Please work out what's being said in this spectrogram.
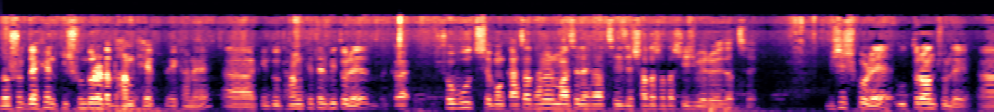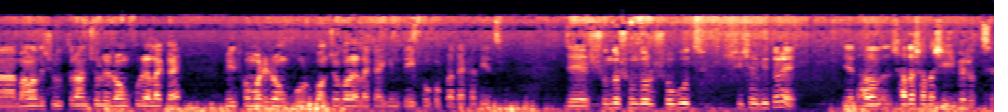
দর্শক দেখেন কি সুন্দর একটা ধান ক্ষেত এখানে। কিন্তু ধান ক্ষেতের ভিতরে সবুজ এবং কাঁচা ধানের মাঝে দেখা যাচ্ছে যে সাদা সাদা শীষ বের হয়ে যাচ্ছে। বিশেষ করে উত্তরাঞ্চলে বাংলাদেশের উত্তরাঞ্চলে রংপুর এলাকায় নীলফামারী রংপুর, পঞ্চগড় এলাকায় কিন্তু এই প্রকোপটা দেখা দিয়েছে। যে সুন্দর সুন্দর সবুজ শীষের ভিতরে যে সাদা সাদা শীষ বেরোচ্ছে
